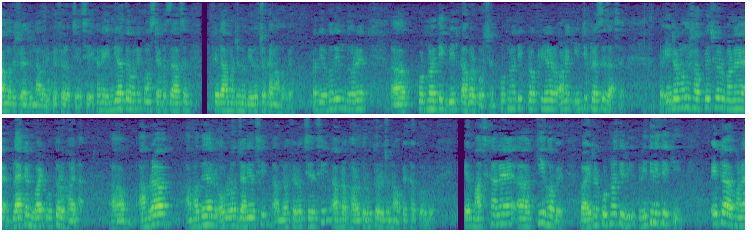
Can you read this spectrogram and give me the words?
বাংলাদেশের একজন নাগরিককে ফেরত চেয়েছি। এখানে ইন্ডিয়াতে উনি কোন স্ট্যাটাসে আছেন সেটা আমার জন্য বিবেচ্য কেন হবে? দীর্ঘদিন ধরে কূটনৈতিক বিট কাভার করছেন। কূটনৈতিক প্রক্রিয়ার অনেক ইন্টিপ্রেসিস আছে। তো এটার মধ্যে সবকিছুর মানে ব্ল্যাক অ্যান্ড হোয়াইট উত্তর হয় না। আমরা, আমাদের অনুরোধ জানিয়েছি, আমরা ফেরত চেয়েছি, আমরা ভারতের উত্তরের জন্য অপেক্ষা করব। এর মাঝখানে কি হবে? বা এটার কূটনৈতিক রীতিনীতি কি? এটা মানে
